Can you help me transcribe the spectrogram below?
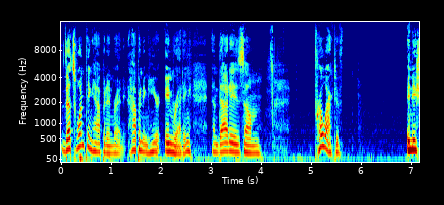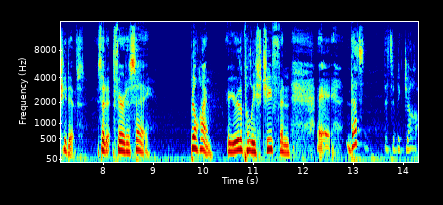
that's one thing happen in Reading, happening here in Reading, and that is um, proactive initiatives. Is that fair to say? Bill Heim, you're the police chief, and uh, that's that's a big job.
